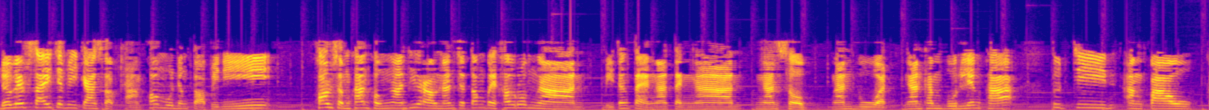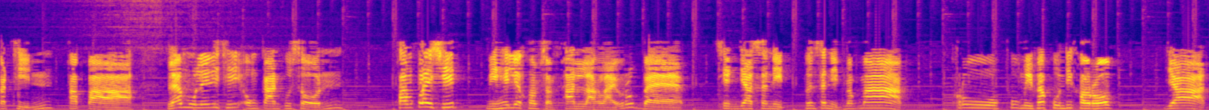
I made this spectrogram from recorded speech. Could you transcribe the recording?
โดยเว็บไซต์จะมีการสอบถามข้อมูลดังต่อไปนี้ ความสำคัญของงานที่เรานั้นจะต้องไปเข้าร่วมงาน มีตั้งแต่งานแต่งงาน งานศพ งานบวช งานทำบุญเลี้ยงพระตุจีน อ่างเปากระถินผ้าป่า และมูลนิธิองค์การกุศล ความใกล้ชิดมีให้เลือกความสัมพันธ์หลากหลายรูปแบบ เช่นญาติสนิทเพื่อนสนิทมากๆ ครูผู้มีพระคุณที่เคารพ ญาติ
